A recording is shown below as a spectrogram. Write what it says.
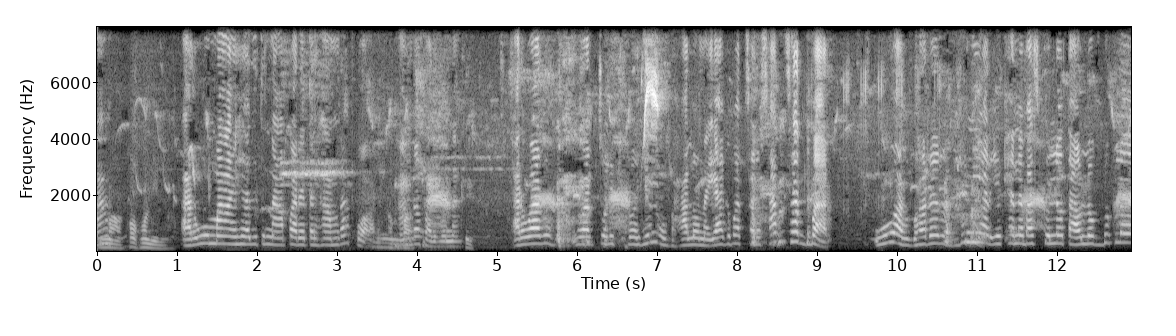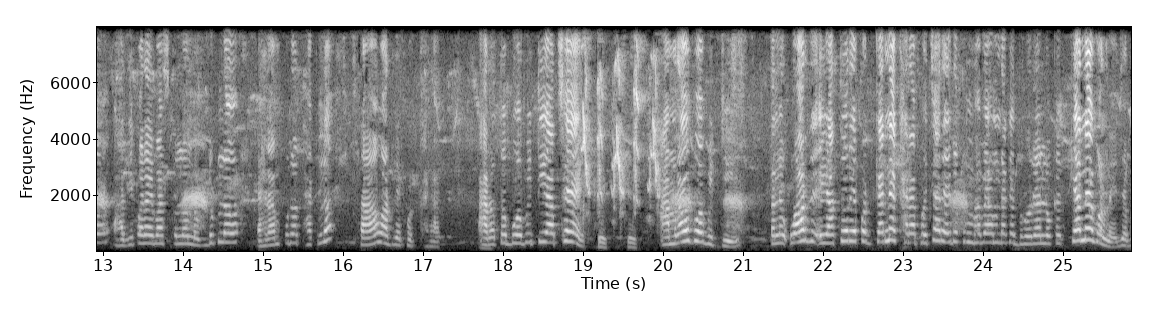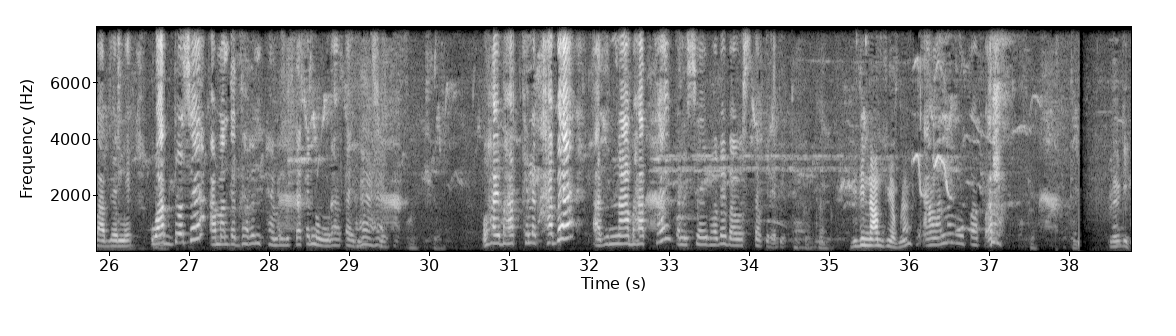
আর ও মা যদি না পারে তাহলে আমরা পর আমরা পারব না। আর ও আর ওর চরিত্রহীন ও ভালো না। একবার ছাড়া সাত, সাতবার। ও আর ঘরের দুনিয়ার এখানে বাস করল, তাও লোক ঢুকলো, হাজিপাড়ায় বাস করল, লোক ঢুকলো, হেরামপুরে থাকল, তাও আর রেকর্ড খারাপ। আরও তো ববিটি আছে। আমরাও ববিটি তাহলে ওর এত রেকর্ড কেন খারাপ হয়েছে? আর এরকম ভাবে আমরাকে ধরে লোকে কেন বলে যে বাজে মেয়ে? ওর দোষে আমাদের ধরেন ফ্যামিলিটাকে নোংরা তাই দিচ্ছে। ও হয় ভাত খেলে খাবে আর যদি না ভাত খায় তাহলে সেইভাবে ব্যবস্থা করে দিতে হবে। দিদির নাম কি আপনার? আমার নাম পাপা রেডি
